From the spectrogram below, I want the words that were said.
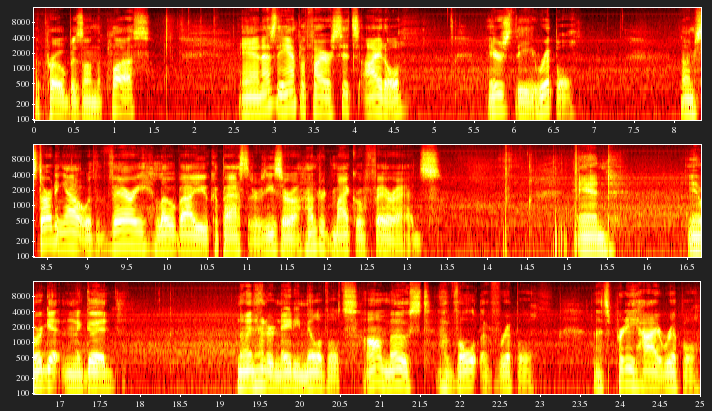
the probe is on the plus. And as the amplifier sits idle, here's the ripple. I'm starting out with very low value capacitors. These are 100 microfarads. And you know, we're getting a good 980 millivolts, almost a volt of ripple. That's pretty high ripple.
